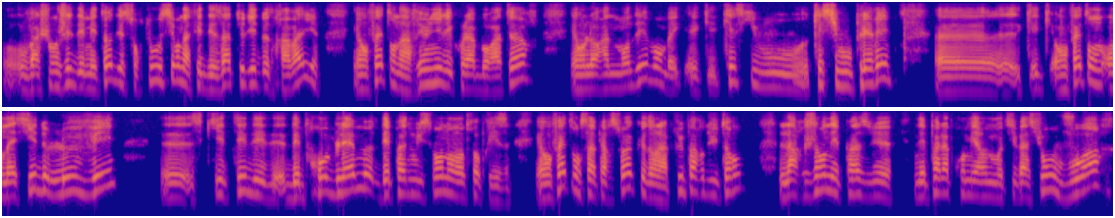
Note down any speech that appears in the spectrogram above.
on va changer des méthodes et surtout aussi on a fait des ateliers de travail et en fait on a réuni les collaborateurs et on leur a demandé bon ben qu'est-ce qui vous qu'est-ce qui vous plairait? Euh, en fait on, on, a essayé de lever euh, ce qui était des, des problèmes d'épanouissement dans l'entreprise et en fait on s'aperçoit que dans la plupart du temps l'argent n'est pas n'est pas la première motivation voire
